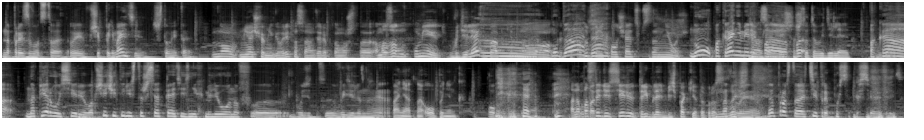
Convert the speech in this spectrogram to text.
На производство. Вы вообще понимаете, что это? Ну, ни о чем не говорит на самом деле, потому что Amazon умеет выделять бабки, но ну, да, да. у них получается постоянно не очень. Ну, по крайней мере, Amazon по, по... что-то выделяет. Пока да. на первую серию вообще 465 из них миллионов э, будет выделено. Понятно, опенинг. Опенинг, да. А на ну, последнюю серию три, блядь, бич-пакета просто. Да просто титры пусть это все, блядь.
